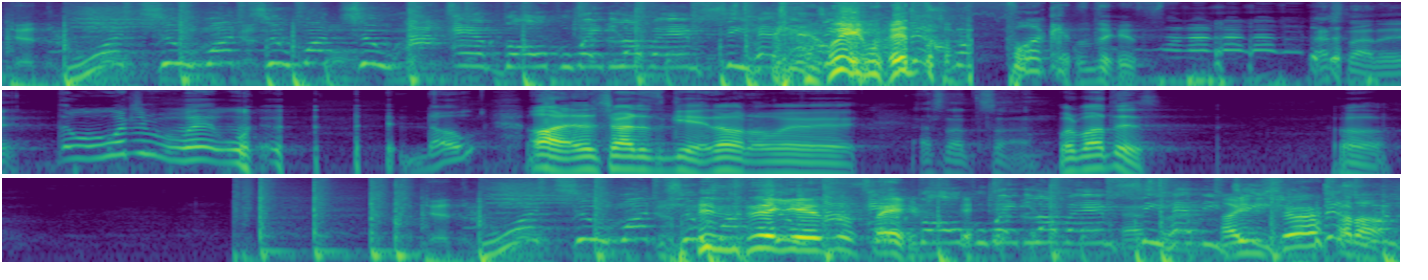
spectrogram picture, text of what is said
One, two, one, two, one, two. I am the overweight lover MC. Wait, what the fuck is this? That's not it. What you, what, what? No. All right, let's try this again. Hold on. Wait, wait. That's not the song. What about this? Oh. One, two, one, two, This one, nigga is the same overweight lover MC Heavy. Are you sure? Hold on.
